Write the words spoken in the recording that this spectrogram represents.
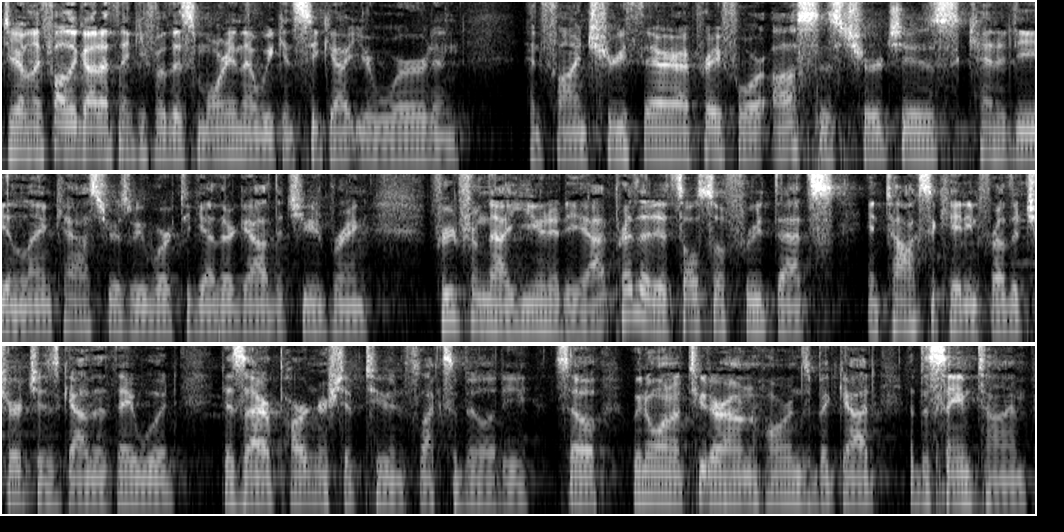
Dear Heavenly Father, God, I thank you for this morning that we can seek out your word and and find truth there. I pray for us as churches, Kennedy and Lancaster, as we work together, God, that you'd bring fruit from that unity. I pray that it's also fruit that's intoxicating for other churches, God, that they would desire partnership too and flexibility. So we don't want to toot our own horns, but God, at the same time,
